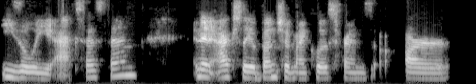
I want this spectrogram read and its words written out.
easily access them. And then actually a bunch of my close friends are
